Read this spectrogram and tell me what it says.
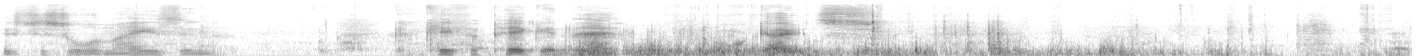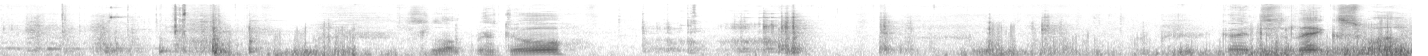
It's just all amazing. Could keep a pig in there, or goats. Lock the door. Go into the next one.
